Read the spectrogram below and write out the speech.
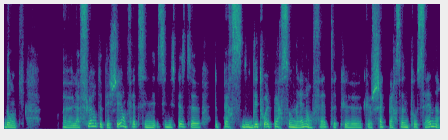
Donc, euh, la fleur de péché, en fait, c'est une, espèce d'étoile personnelle, en fait, que, que, chaque personne possède.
